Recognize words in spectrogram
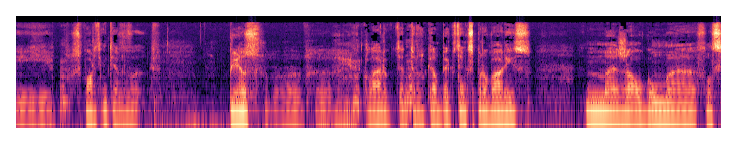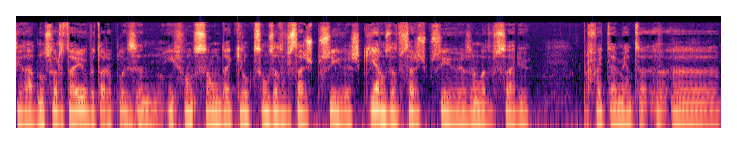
E o Sporting teve. Penso, uh, claro que dentro do campo é que tem que se provar isso mas alguma felicidade no sorteio. O Vitória Pilsen, em função daquilo que são os adversários possíveis, que eram os adversários possíveis, é um adversário perfeitamente uh,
